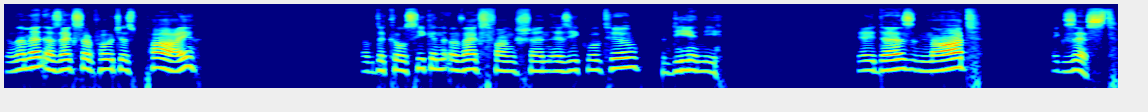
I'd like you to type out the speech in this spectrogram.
the limit as x approaches pi of the cosecant of x function is equal to d and e. Okay, does not exist.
